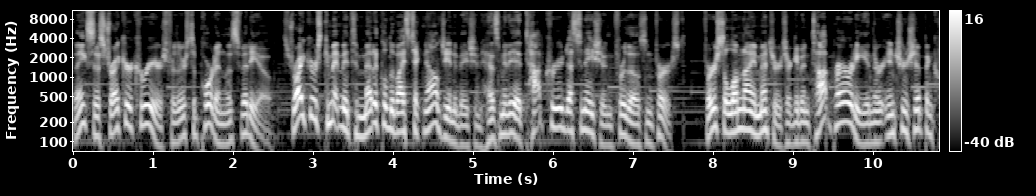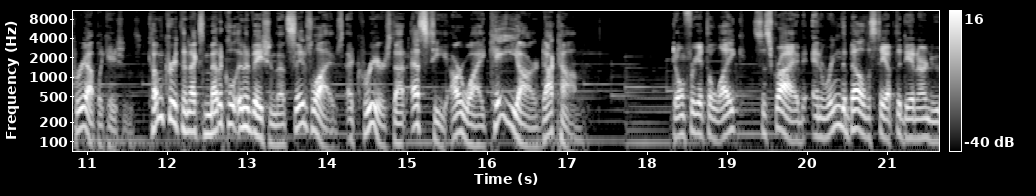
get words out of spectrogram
Thanks to Stryker Careers for their support in this video. Stryker's commitment to medical device technology innovation has made it a top career destination for those in first. First alumni and mentors are given top priority in their internship and career applications. Come create the next medical innovation that saves lives at careers.stryker.com. Don't forget to like, subscribe, and ring the bell to stay up to date on our new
